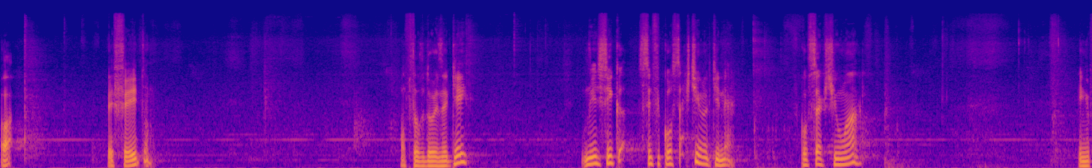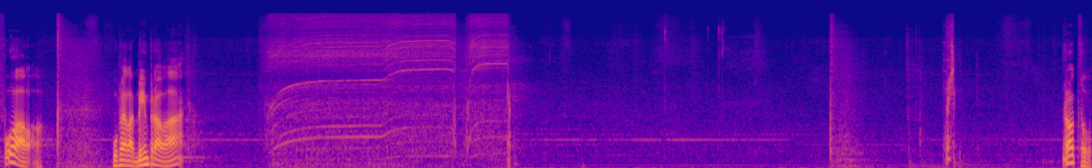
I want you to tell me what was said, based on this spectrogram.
Ó. Perfeito. Faltam os dois aqui. E fica, você ficou certinho aqui, né? Ficou certinho lá. Tem que empurrar, ó. Empurra ela bem pra lá. Pronto.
